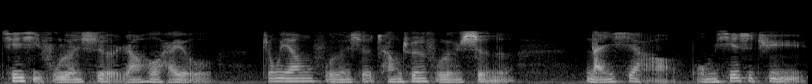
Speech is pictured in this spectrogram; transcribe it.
千禧福伦社，然后还有中央扶轮社、长春扶轮社呢南下啊。我们先是去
